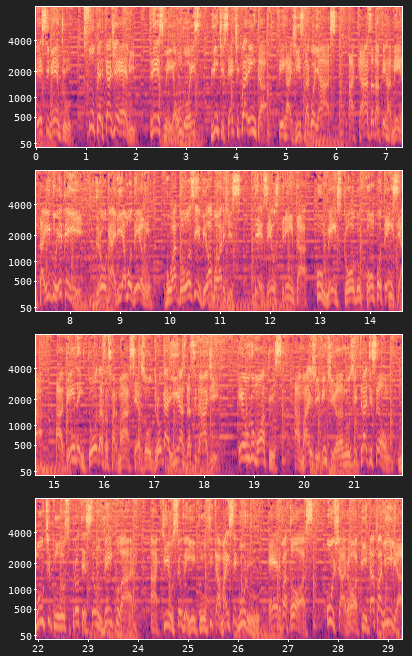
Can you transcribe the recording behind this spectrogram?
Oferecimento: Super KGL 3612-2740. Ferragista Goiás, a Casa da Ferramenta e do EPI. Drogaria Modelo, Rua 12, Vila Borges. Teseus 30, o mês todo com potência. A venda em todas as farmácias ou drogarias da cidade. Euromotos, há mais de 20 anos de tradição. Multiplus Proteção Veicular. Aqui o seu veículo fica mais seguro. Ervatos, o xarope da família.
